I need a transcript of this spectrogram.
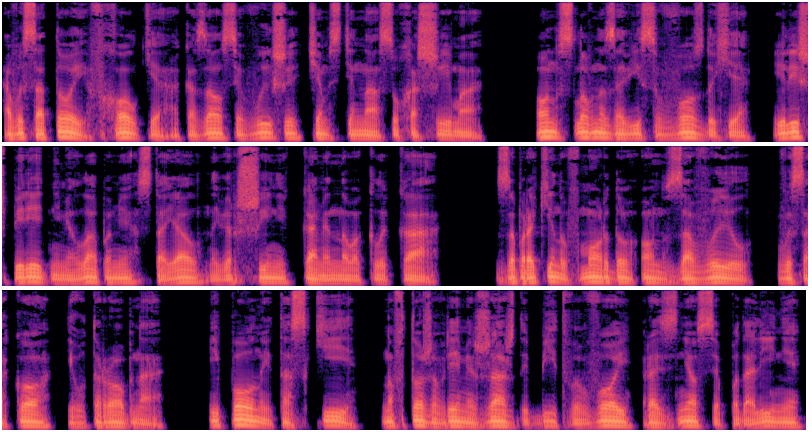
а высотой в холке оказался выше, чем стена Сухашима. Он словно завис в воздухе, и лишь передними лапами стоял на вершине каменного клыка. Запрокинув морду, он завыл, высоко и утробно. И полный тоски, но в то же время жажды битвы вой разнесся по долине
